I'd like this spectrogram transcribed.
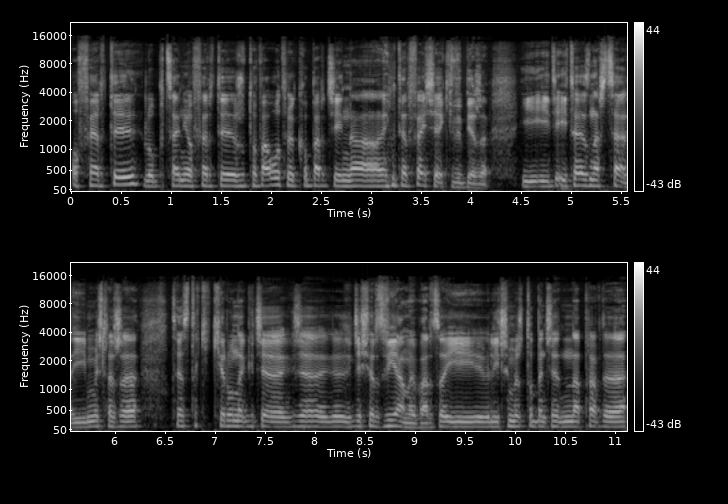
oferty lub cenie oferty rzutowało, tylko bardziej na interfejsie, jaki wybierze. I, i, i to jest nasz cel i myślę, że to jest taki kierunek, gdzie, gdzie, gdzie się rozwijamy bardzo i liczymy, że to będzie naprawdę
